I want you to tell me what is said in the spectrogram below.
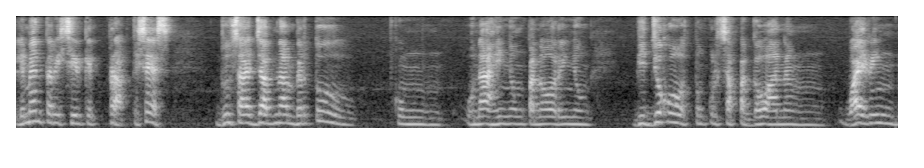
elementary circuit practices. Doon sa job number 2, kung unahin yung panoorin yung video ko tungkol sa paggawa ng wiring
